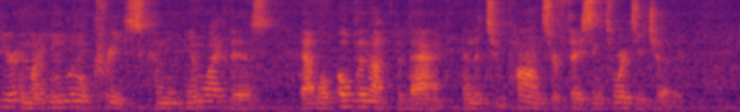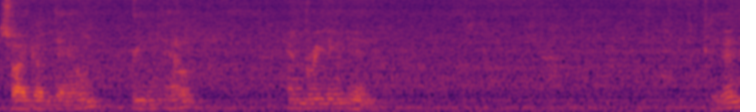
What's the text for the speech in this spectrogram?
here in my inguinal crease, coming in like this. That will open up the back, and the two palms are facing towards each other. So I go down, breathing out, and breathing in. Good.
